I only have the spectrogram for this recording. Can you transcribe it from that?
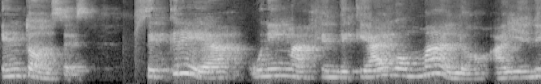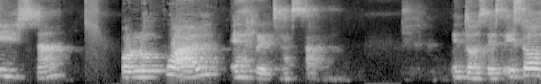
Entonces, se crea una imagen de que algo malo hay en ella, por lo cual es rechazada. Entonces, eso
